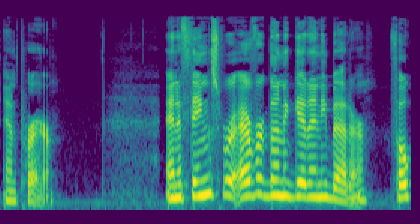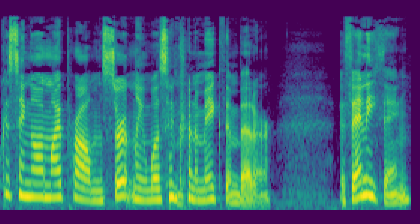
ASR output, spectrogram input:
and prayer. And if things were ever going to get any better, focusing on my problems certainly wasn't going to make them better. If anything,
